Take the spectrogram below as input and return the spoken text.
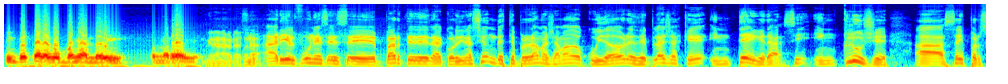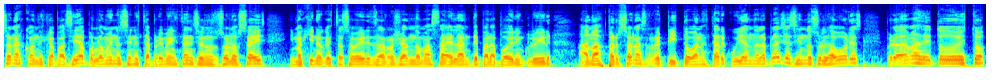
siempre estar acompañando ahí con la radio. Gran abrazo. Bueno, Ariel Funes es eh, parte de la coordinación de este programa llamado Cuidadores de Playas que integra, ¿sí? incluye a seis personas con discapacidad, por lo menos en esta primera instancia son solo seis. Imagino que esto se va a ir desarrollando más adelante para poder incluir a más personas. Repito, van a estar cuidando la playa, haciendo sus labores, pero además de todo esto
